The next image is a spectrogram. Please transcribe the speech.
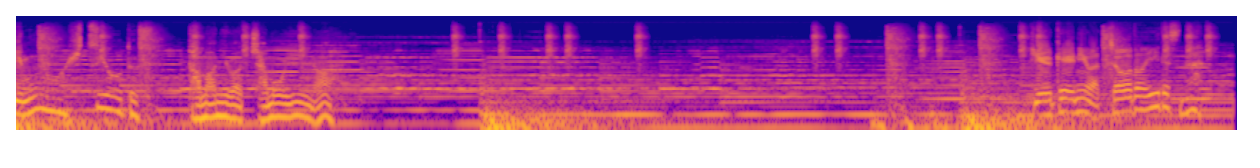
着物は必要です。たまには茶もいいな。休憩にはちょうどいいですな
